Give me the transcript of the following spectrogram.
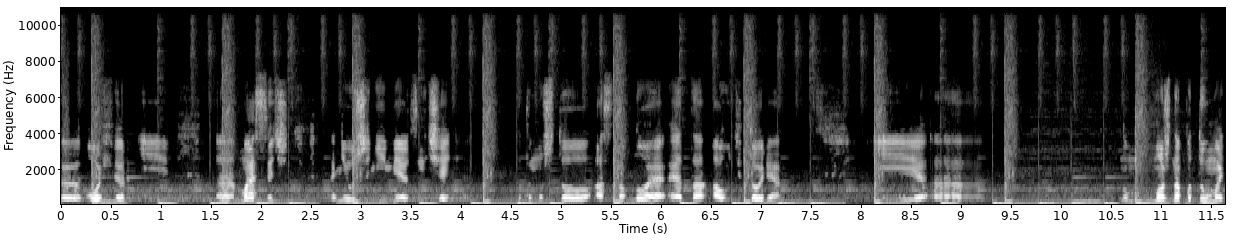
э, офер и месседж, они уже не имеют значения, потому что основное это аудитория. И э, ну, можно подумать,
